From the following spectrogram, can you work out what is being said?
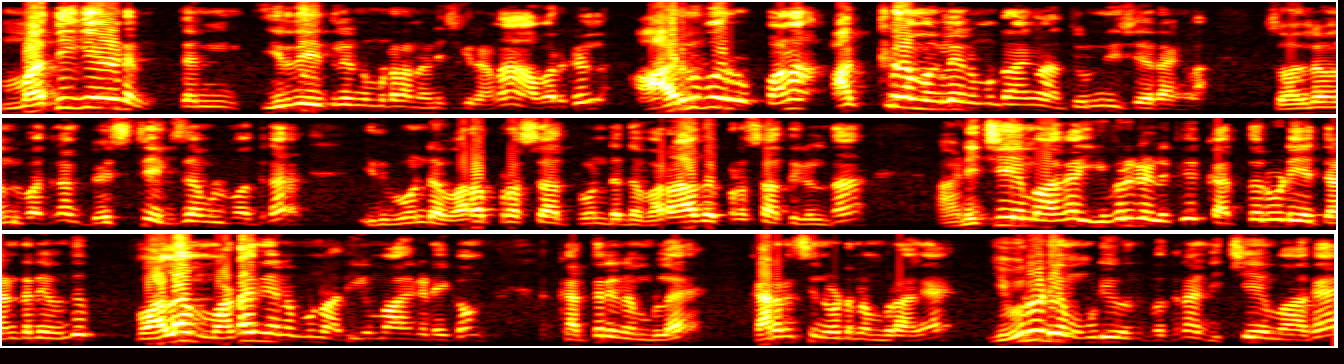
மதிகேடன் தன் இருதயத்துல என்ன பண்றான் நினைச்சுக்கிறான்னா அவர்கள் அருவருப்பான அக்கிரமங்களை என்ன பண்றாங்களா துண்டி செய்றாங்களாம். சோ அதுல வந்து பாத்தீங்கன்னா பெஸ்ட் எக்ஸாம்பிள் பாத்தீங்கன்னா இது போன்ற வரப்பிரசாத் போன்ற இந்த வராத பிரசாத்துகள் தான். நிச்சயமாக இவர்களுக்கு கத்தருடைய தண்டனை வந்து பல மடங்கு என்ன அதிகமாக கிடைக்கும். கத்தரை நம்பல கரன்சி நோட்டை நம்புறாங்க. இவருடைய முடிவு வந்து பாத்தீங்கன்னா நிச்சயமாக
